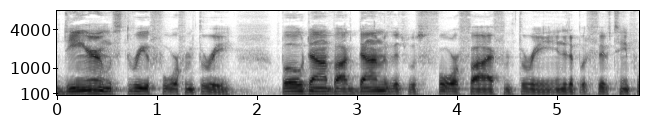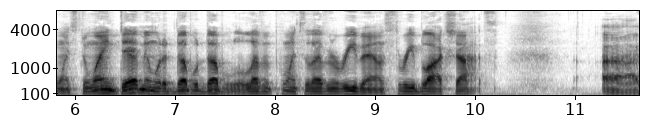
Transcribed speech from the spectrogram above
De'Aaron was three or four from three. Bogdan Bogdanovic was four or five from three. Ended up with 15 points. Dewayne Dedmon with a double double, 11 points, 11 rebounds, three block shots. Uh,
